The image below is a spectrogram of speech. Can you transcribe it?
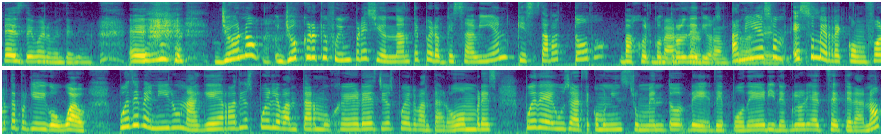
este, bueno, me entendieron. Eh, yo no, yo creo que fue impresionante, pero que sabían que estaba todo bajo el control de Dios. a mí eso, eso me reconforta porque yo digo, wow, puede venir una guerra, Dios puede levantar mujeres, Dios puede levantar hombres, puede usarte como un instrumento de, de poder y de gloria, etcétera, ¿no?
